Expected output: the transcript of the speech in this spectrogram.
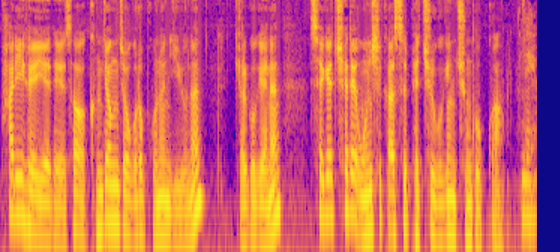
파리 회의에 대해서 긍정적으로 보는 이유는 결국에는 세계 최대 온실가스 배출국인 중국과 네.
